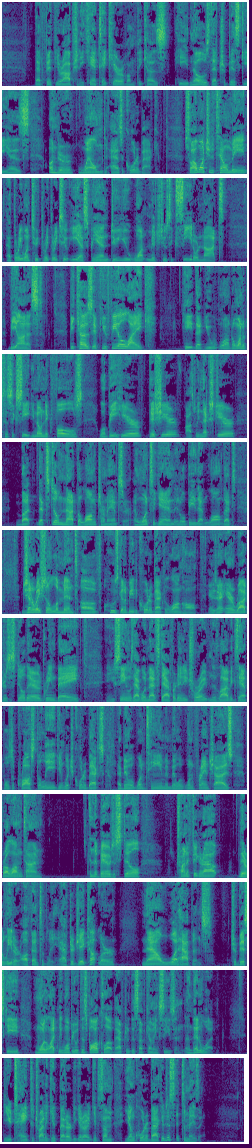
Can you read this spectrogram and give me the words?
that fifth year option. He can't take care of him because he knows that Trubisky is underwhelmed as a quarterback. So I want you to tell me at 312 332 ESPN do you want Mitch to succeed or not? Be honest. Because if you feel like he that you want, don't want him to succeed, you know Nick Foles will be here this year, possibly next year, but that's still not the long term answer. And once again, it'll be that long that generational lament of who's going to be the quarterback for the long haul. Aaron Rodgers is still there in Green Bay. And you've seen what's happened with Matt Stafford in Detroit, and there's a lot of examples across the league in which quarterbacks have been with one team and been with one franchise for a long time. And the Bears are still trying to figure out their leader offensively. After Jay Cutler, now what happens? Trubisky more than likely won't be with this ball club after this upcoming season. And then what? Do you tank to try to get better, to get get some young quarterback? It just it's amazing.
